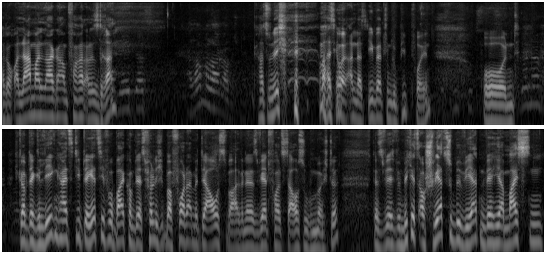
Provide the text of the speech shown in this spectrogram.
Hat auch Alarmanlage am Fahrrad, alles dran. Alarmanlage habe ich. Hast du nicht? War es jemand anders. Irgendwer hat schon gepiept vorhin. Und ich glaube, der Gelegenheitsdieb, der jetzt hier vorbeikommt, der ist völlig überfordert mit der Auswahl, wenn er das Wertvollste aussuchen möchte. Das wäre für mich jetzt auch schwer zu bewerten, wer hier am meisten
